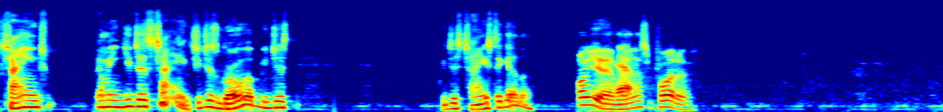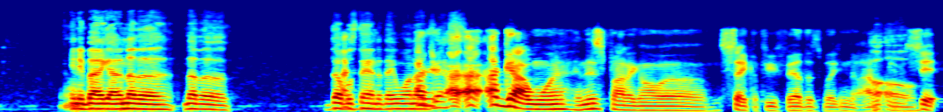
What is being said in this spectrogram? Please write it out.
change. I mean, you just change. You just grow up. You just, you just change together. Oh yeah, Yeah. man, that's supportive. Anybody got another another double standard they want to I, address? I, I- I got one, and this is probably gonna uh, shake a few feathers, but you know, I don't Uh-oh. a shit.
